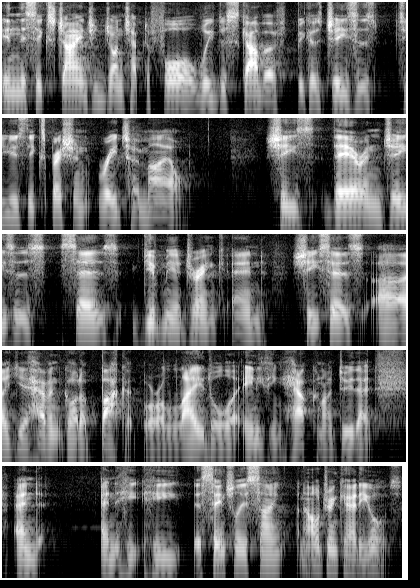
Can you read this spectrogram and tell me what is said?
in this exchange in John chapter 4, we discover because Jesus, to use the expression, reads her mail. She's there, and Jesus says, Give me a drink. And she says, uh, You haven't got a bucket or a ladle or anything. How can I do that? And, and he, he essentially is saying, No, I'll drink out of yours.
